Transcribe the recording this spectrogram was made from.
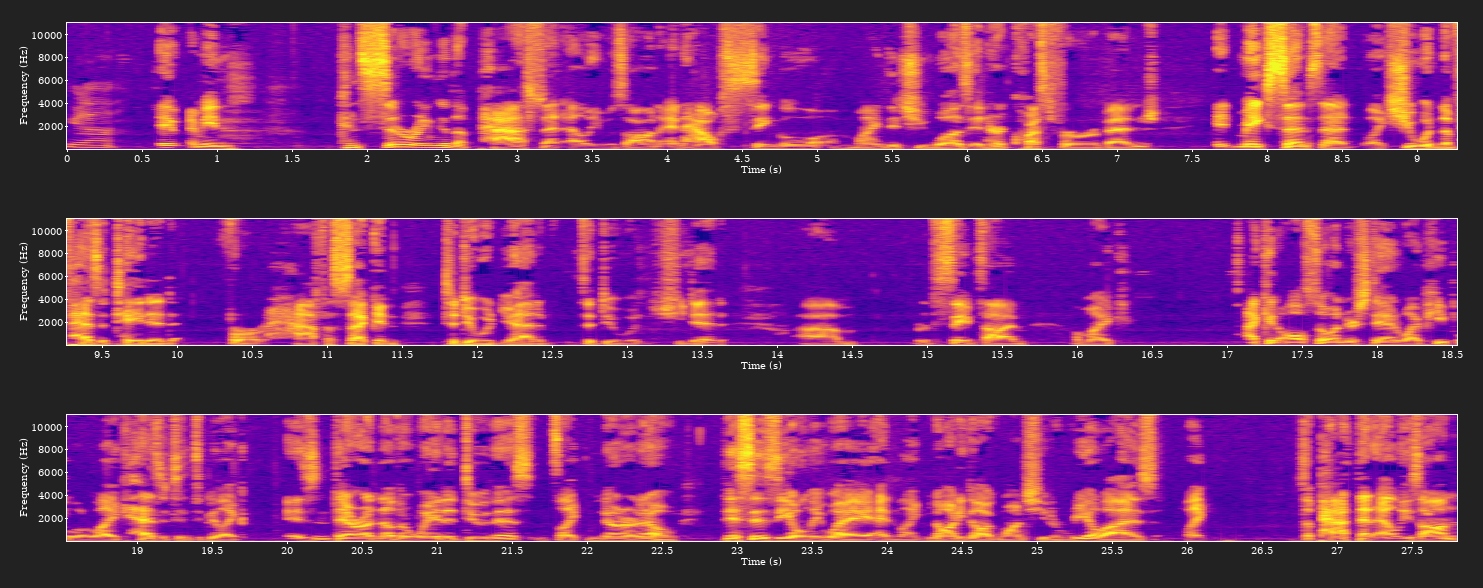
Yeah. It, I mean, considering the path that Ellie was on and how single minded she was in her quest for revenge, it makes sense that like she wouldn't have hesitated for half a second to do what you had to, do what she did. Um, but at the same time, I'm like, I could also understand why people are like hesitant to be like, isn't there another way to do this? It's like, no, no, no. This is the only way. And like Naughty Dog wants you to realize like the path that Ellie's on,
